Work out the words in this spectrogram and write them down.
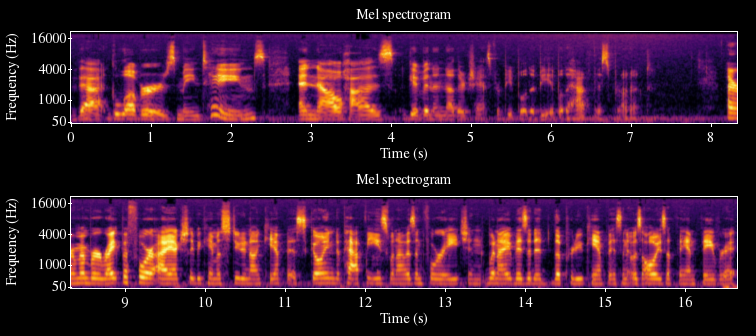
that Glover's maintains and now has given another chance for people to be able to have this product. I remember right before I actually became a student on campus, going to Pappy's when I was in 4 H and when I visited the Purdue campus, and it was always a fan favorite.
